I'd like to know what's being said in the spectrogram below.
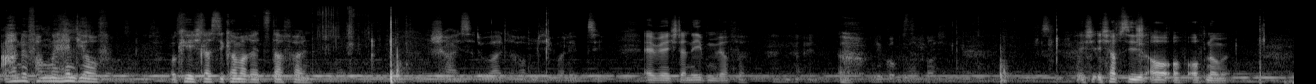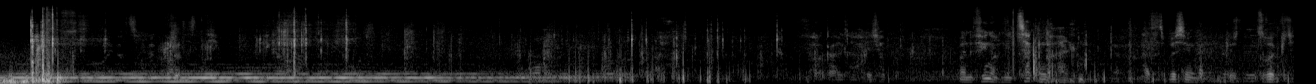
Arne, fang mein Handy auf. Okay, ich lasse die Kamera jetzt da fallen. Scheiße, du Alter, hoffentlich überlebt sie. Ey, wenn ich daneben werfe. Wir gucken einfach. Ich, ich hab sie au- auf Aufnahme. Fuck, Alter, ich hab meine Finger an den Zacken gehalten. Hat es ein bisschen gedrückt.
